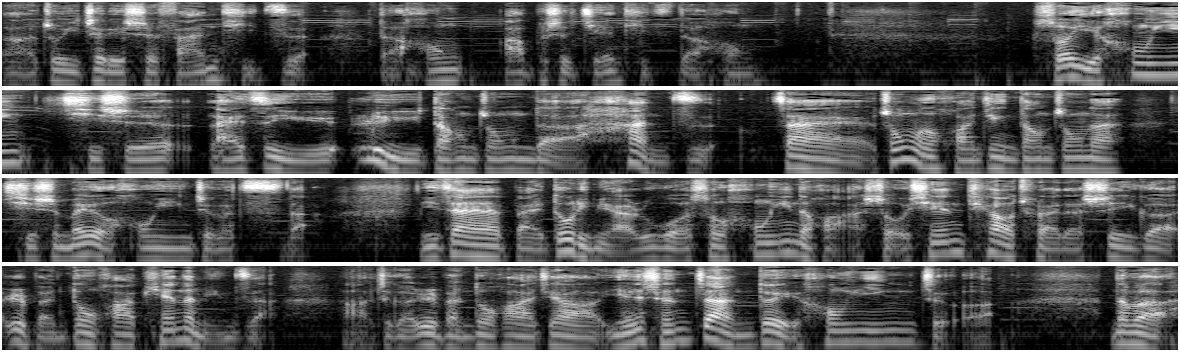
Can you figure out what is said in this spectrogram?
啊，注意这里是繁体字的“婚”，而不是简体字的“婚”。所以婚姻其实来自于日语当中的汉字，在中文环境当中呢，其实没有“婚姻”这个词的。你在百度里面啊如果搜婚姻的话，首先跳出来的是一个日本动画片的名字啊，这个日本动画叫《岩神战队婚姻者》。那么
